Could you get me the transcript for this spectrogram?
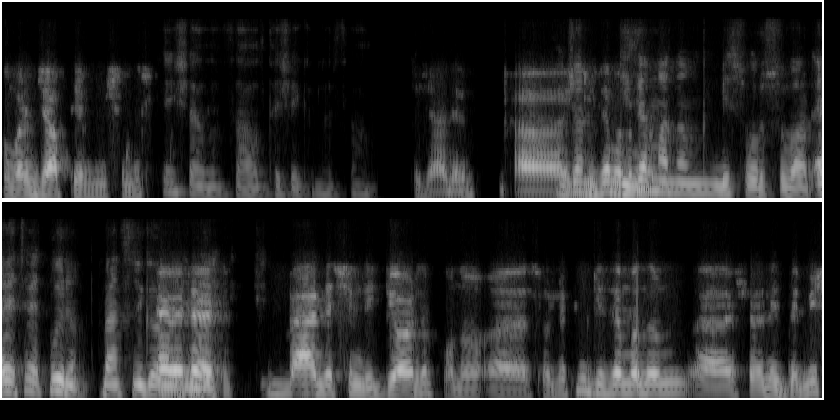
Umarım cevaplayabilmişimdir. İnşallah. Sağ ol. Teşekkürler. Sağ ol. Rica ederim. Aa, Hocam Gizem Gizem, Hanım- Hanım bir sorusu var. Evet evet buyurun. Ben sizi görmedim. Evet diye. evet. Ben de şimdi gördüm. Onu e, soracaktım. Gizem Hanım e, şöyle demiş.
